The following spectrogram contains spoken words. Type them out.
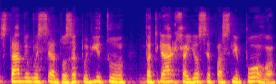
ставимося до заповіту патріарха Йосипа Сліпого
